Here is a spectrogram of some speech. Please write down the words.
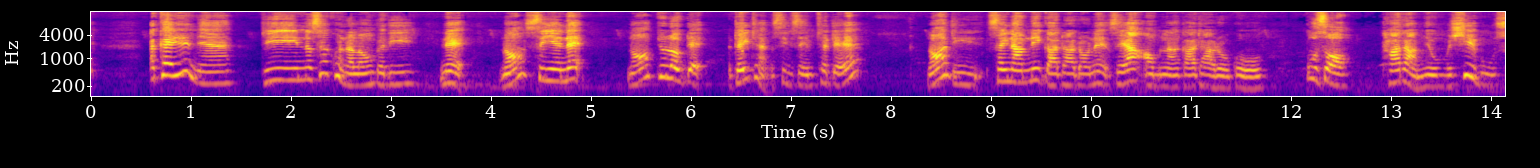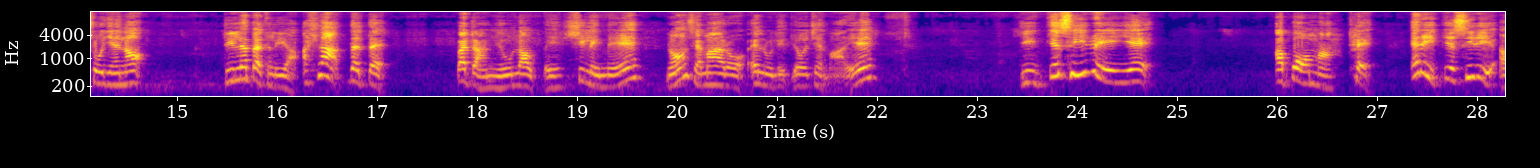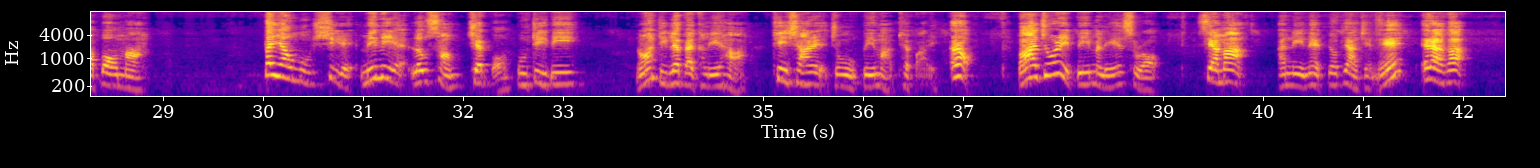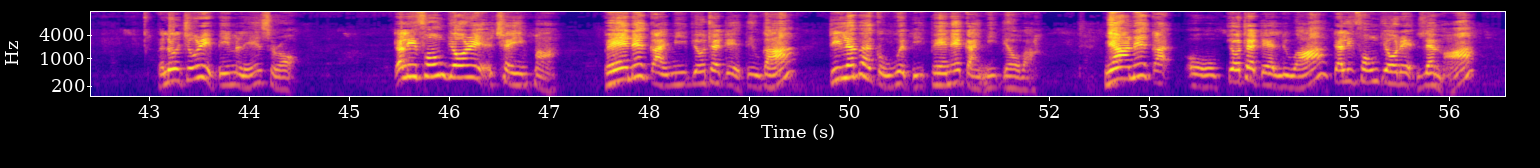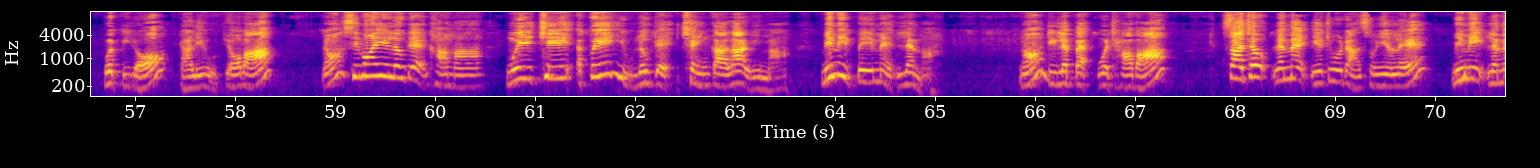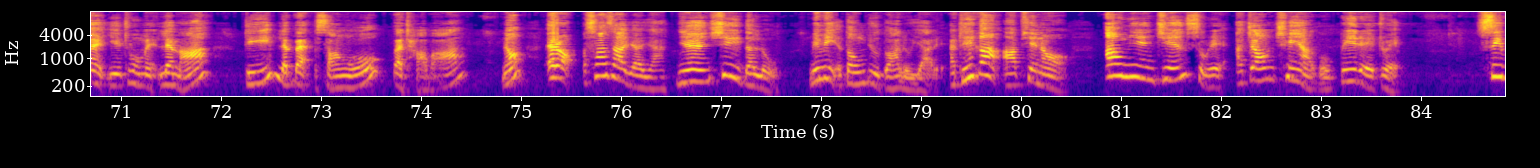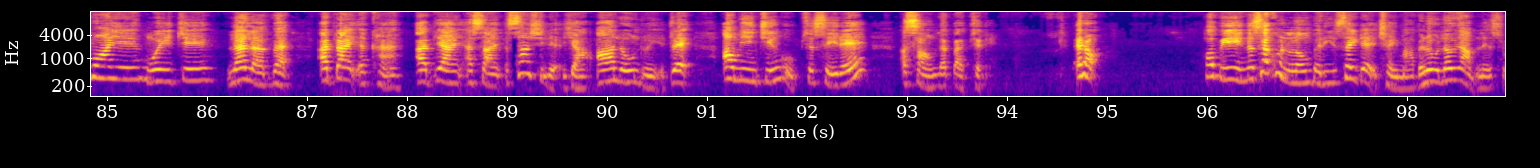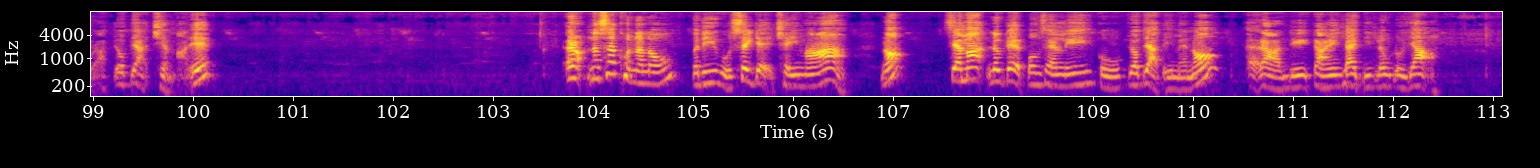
အကယ်၍မြန် ဒီ28လုံးပတိနဲ့နော်စီရင်နဲ့နော်ပြုတ်လုတဲ့အဋိဋ္ဌံအစီအစဉ်ဖြစ်တယ်နော်ဒီစိန်နာမဏိဂါထာတော်နဲ့ဇယအောင်မလန်ဂါထာတော်ကိုပူဇော်ထားတာမျိုးမရှိဘူးဆိုရင်တော့ဒီလက်ပတ်ကလေးကအလှသက်သက်ပတ်တာမျိုးလောက်ပဲရှိလိမ့်မယ်နော်ဆရာမကတော့အဲ့လိုလေးပြောချင်ပါတယ်ဒီပစ္စည်းတွေရဲ့အပေါ်မှာထက်အဲ့ဒီပစ္စည်းတွေအပေါ်မှာ တက်ရောက်မှုရှိတဲ့မိမိရဲ့လှုပ်ဆောင်ချက်ပေါ်မူတည်ပြီးနော်ဒီလက်ပတ်ကလေးဟာထင်ရှားတဲ့အကျိုးကိုပေးမှာဖြစ်ပါတယ်အဲ့တော့ဘာအကျိုးတွေပေးမလဲဆိုတော့ဆရာမအနေနဲ့ပြောပြခြင်းလေအဲ့ဒါကဘယ်လိုကြိုးတွေပေးမလဲဆိုတော့တယ်လီဖုန်းပြောတဲ့အချိန်မှာဘယ်နဲ့ကင်ပြီးပြောတတ်တဲ့သူကဒီလက်ဘက်ကိုဝစ်ပြီးဘယ်နဲ့ကင်ပြီးပြောပါညာနဲ့ကဟိုပြောတတ်တဲ့လူဟာတယ်လီဖုန်းပြောတဲ့လက်မှာဝစ်ပြီးတော့ဒါလေးကိုပြောပါ နော်စီးပွားရေးလုပ်တဲ့အခါမှာငွေချေးအပေးယူလုပ်တဲ့အချိန်ကာလတွေမှာမိမိပေးမဲ့လက်မှာနော်ဒီလက်ပတ်ဝတ်ထားပါစာချုပ်လက်မှတ်ရေးထိုးတာဆိုရင်လည်းမိမိလက်မှတ်ရေးထိုးမဲ့လက်မှာဒီလက်ပတ်အဆောင်ကိုပတ်ထားပါနော်အဲ့တော့အဆဆရရညံရှိသလိုမိမိအသုံးပြုသွားလို့ရတယ်အဓိကအားဖြင့်တော့အောင်မြင်ခြင်းဆိုတဲ့အကြောင်းချင်းရာကိုပေးတဲ့အတွက်စီးပွားရေးငွေကြေးလက်လက်ပတ် အတိုက်အခံအပြိုင်အဆိုင်အဆရှိတဲ့အရာအလုံးတွေအတွက်အောင်မြင်ခြင်းကိုဖြစ်စေတယ်အဆောင်လက်ပတ်ဖြစ်တယ်အဲ့တော့ဟုတ်ပြီ29လုံးပရိစိတ်တဲ့အချိန်မှာဘယ်လိုလုပ်ရမလဲဆိုတာပြောပြချင်ပါတယ်အဲ့တော့29လုံးပရိကိုစိတ်တဲ့အချိန်မှာနော်ဆ iam လုတ်တဲ့ပုံစံလေးကိုပြောပြပေးမယ်နော်အဲ့ဒါလေးတိုင်းလိုက်ပြီးလုပ်လို့ရအောင်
